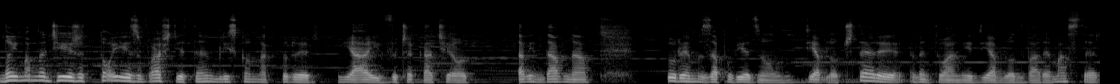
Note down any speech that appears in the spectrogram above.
No i mam nadzieję, że to jest właśnie ten BlizzCon, na który ja i wy czekacie od dawien dawna, w którym zapowiedzą Diablo 4, ewentualnie Diablo 2 Remastered.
